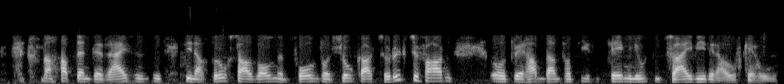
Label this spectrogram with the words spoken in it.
Man hat dann den Reisenden, die nach Bruchsal wollen, empfohlen, von Stuttgart zurückzufahren. Und wir haben dann von diesen zehn Minuten zwei wieder aufgeholt.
